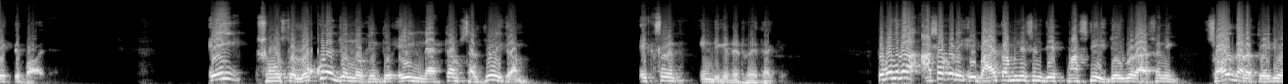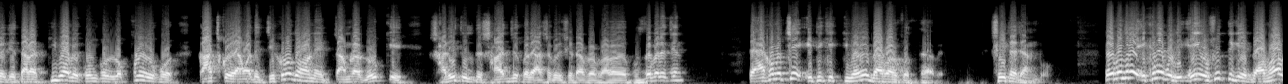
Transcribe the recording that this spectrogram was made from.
দেখতে পাওয়া যায়। এই সমস্ত লক্ষণের জন্য কিন্তু এই ন্যাট্রাম সালফিউরিকাম এক্সেলেন্ট ইন্ডিকেটেড হয়ে থাকে। তো বন্ধুরা, আশা করি এই বায়ো কম্বিনেশন যে পাঁচটি জৈব রাসায়নিক সল দ্বারা তৈরি হয়েছে, তারা কীভাবে, কোন কোন লক্ষণের উপর কাজ করে আমাদের যে কোনো ধরনের চামড়ার রোগকে সারিয়ে তুলতে সাহায্য করে, আশা করি সেটা আপনারা ভালোভাবে বুঝতে পেরেছেন। তো এখন হচ্ছে এটিকে কীভাবে ব্যবহার করতে হবে সেটা জানব। তাই বন্ধুরা, এখানে বলি, এই ওষুধটিকে ব্যবহার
